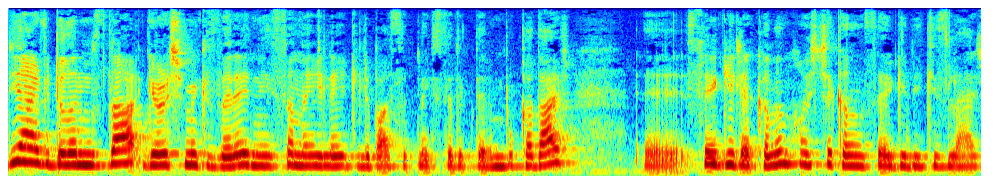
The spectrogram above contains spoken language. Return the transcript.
diğer videolarımızda görüşmek üzere. Nisan ayı ile ilgili bahsetmek istediklerim bu kadar. Ee, sevgiyle kalın. Hoşçakalın sevgili ikizler.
